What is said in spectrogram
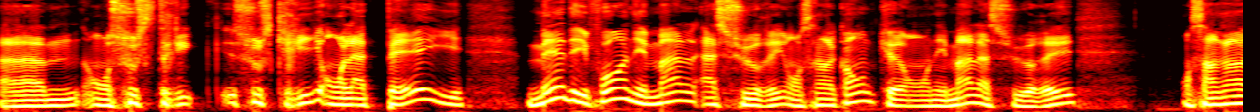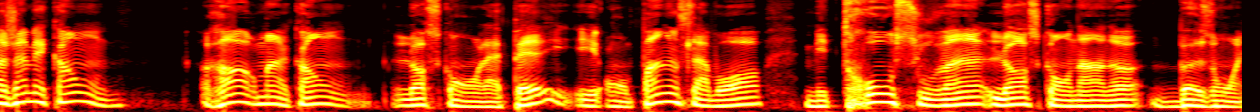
Euh, on souscrit, souscrit, on la paye, mais des fois, on est mal assuré. On se rend compte qu'on est mal assuré. On s'en rend jamais compte rarement compte lorsqu'on la paye et on pense l'avoir, mais trop souvent lorsqu'on en a besoin.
